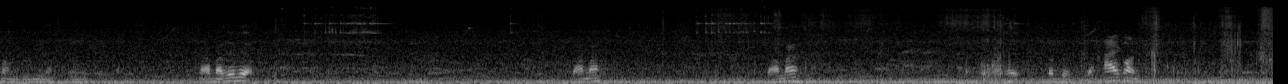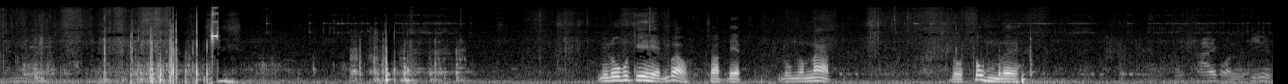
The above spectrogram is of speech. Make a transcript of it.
กล้องดูนี่ก่อนเออตามมาเรื่อยๆตามมาตามมาเฮ้ย กระดุกท้ายก่อนไม่รู้เมื่อกี้เห็นเปล่าช็อตเด็ดลุงอำนาจ โดดตุ้มเลยท้ายก่อนเมื่อกี้นี่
